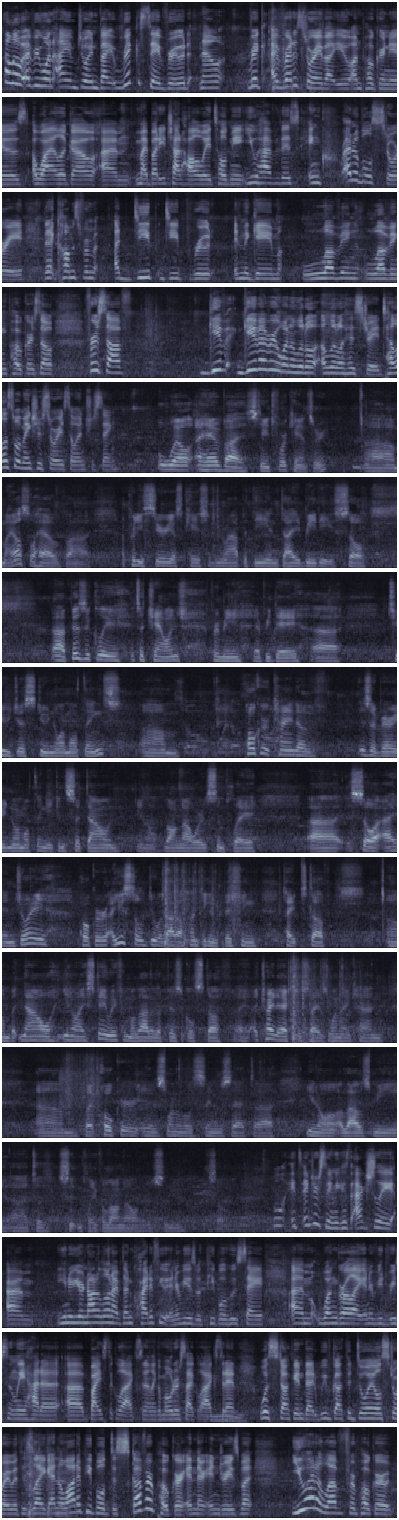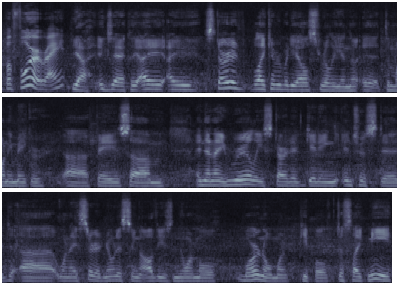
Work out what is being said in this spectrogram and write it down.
Hello, everyone. I am joined by Rick Syverud. Now, Rick, I've read a story about you on Poker News a while ago. Um, my buddy Chad Holloway told me you have this incredible story that comes from a deep, deep root in the game, loving, loving poker. So, first off, give give everyone a little a little history. Tell us what makes your story so interesting. Well, I have uh, stage four cancer. Um, I also have uh, a pretty serious case of neuropathy and diabetes. So uh, physically, it's a challenge for me every day uh, to just do normal things. Um, poker kind of is a very normal thing. You can sit down, you know, long hours and play. Uh, so I enjoy poker. I used to do a lot of hunting and fishing type stuff. Um, but now, you know, I stay away from a lot of the physical stuff. I, I try to exercise when I can. Um, but poker is one of those things that, uh, you know, allows me uh, to sit and play for long hours. And so. Well, it's interesting because actually, um, you know, you're not alone. I've done quite a few interviews with people who say, um, one girl I interviewed recently had a, a bicycle accident, like a motorcycle accident, mm. was stuck in bed. We've got the Doyle story with his leg, and yeah. a lot of people discover poker in their injuries, but you had a love for poker before, right? Yeah, exactly. I, I started like everybody else, really in the, the moneymaker uh, phase, um, and then I really started getting interested uh, when I started noticing all these normal, more normal people, just like me,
